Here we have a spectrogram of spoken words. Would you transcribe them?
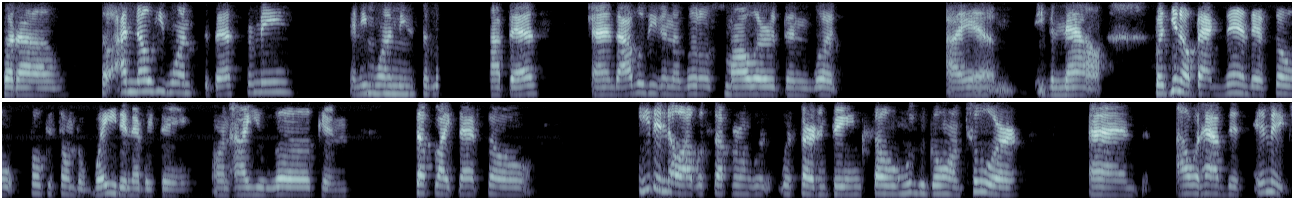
But um, so I know he wants the best for me, and he mm-hmm. wanted me mm-hmm. to look my best. And I was even a little smaller than what I am even now. But you know, back then they're so focused on the weight and everything, on how you look and stuff like that. So he didn't know I was suffering with, with certain things. So when we would go on tour and I would have this image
